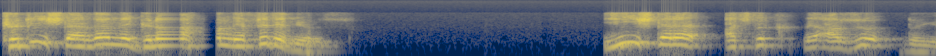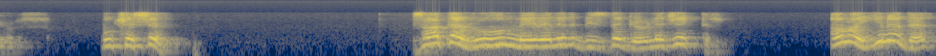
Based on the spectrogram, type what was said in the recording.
kötü işlerden ve günahtan nefret ediyoruz. İyi işlere açlık ve arzu duyuyoruz. Bu kesin. Zaten ruhun meyveleri bizde görülecektir. Ama yine de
